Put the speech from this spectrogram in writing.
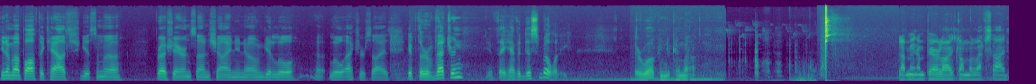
Get them up off the couch, get some uh, fresh air and sunshine, you know, and get a little, uh, little exercise. If they're a veteran, if they have a disability, they're welcome to come out. I mean, I'm paralyzed on the left side.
